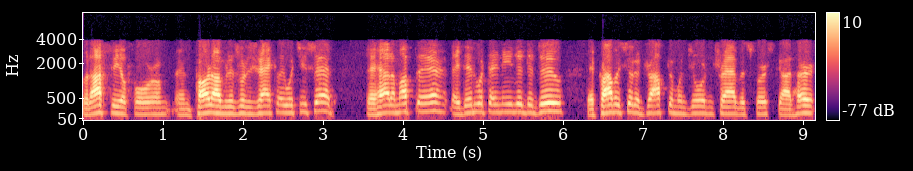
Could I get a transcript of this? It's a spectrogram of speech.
but I feel for them, and part of it is what exactly what you said. They had them up there. They did what they needed to do. They probably should have dropped them when Jordan Travis first got hurt.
